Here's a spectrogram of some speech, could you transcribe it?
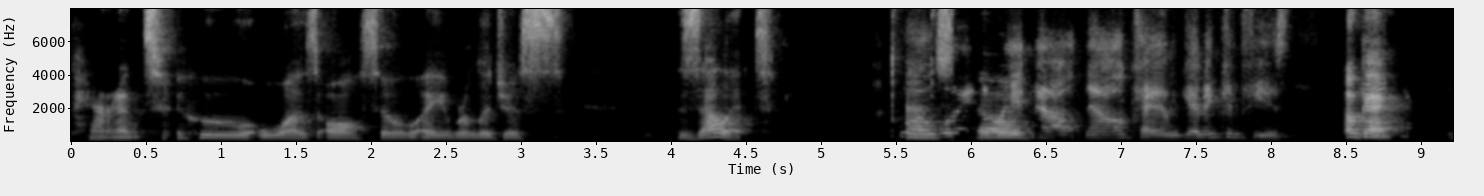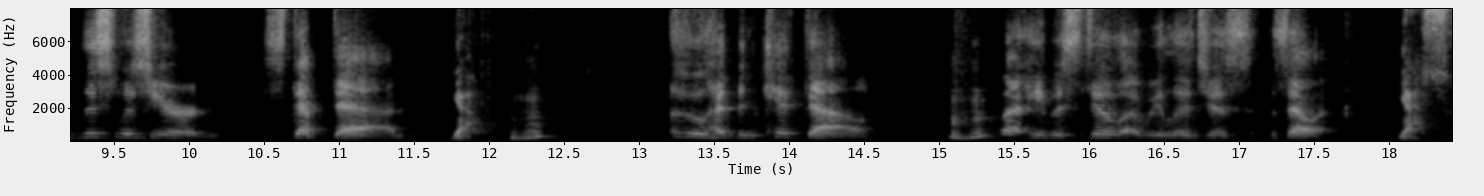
parent who was also a religious zealot. Well, wait, so, wait, now, now, okay, I'm getting confused. Okay. This was your stepdad. Yeah. Mm-hmm. Who had been kicked out, mm-hmm. but he was still a religious zealot. Yes.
